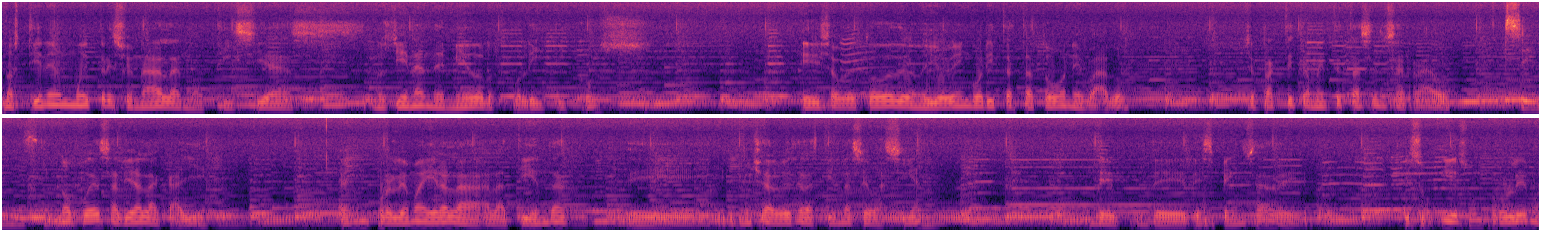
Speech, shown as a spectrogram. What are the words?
Nos tienen muy presionadas las noticias, nos llenan de miedo los políticos. Y sobre todo de donde yo vengo ahorita está todo nevado. O sea, prácticamente estás encerrado. Sí, sí. No puedes salir a la calle. Es un problema ir a la, a la tienda. eh, muchas veces las tiendas se vacían de, de despensa de, eso, y es un problema.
